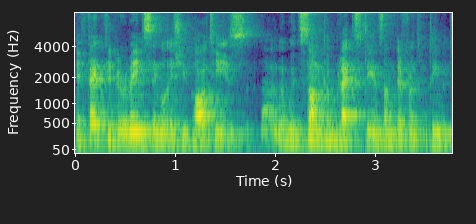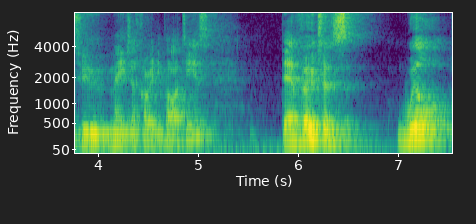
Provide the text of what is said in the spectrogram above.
effectively remain single issue parties, uh, with some complexity and some difference between the two major Haredi parties, their voters will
